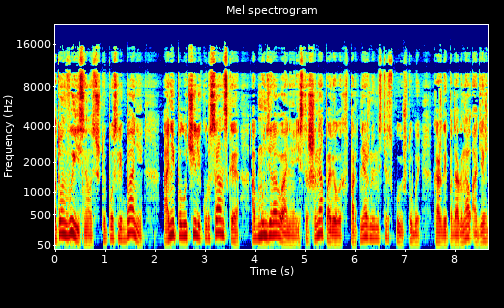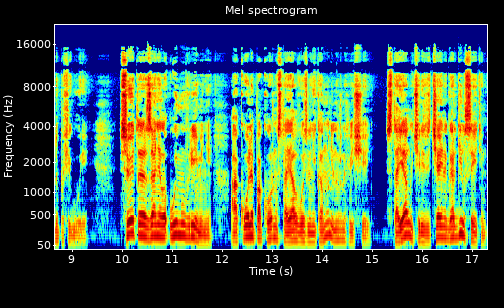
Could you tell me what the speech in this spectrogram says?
Потом выяснилось, что после бани они получили курсантское обмундирование, и старшина повел их в портняжную мастерскую, чтобы каждый подогнал одежду по фигуре. Все это заняло уйму времени, а Коля покорно стоял возле никому ненужных вещей. Стоял и чрезвычайно гордился этим,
